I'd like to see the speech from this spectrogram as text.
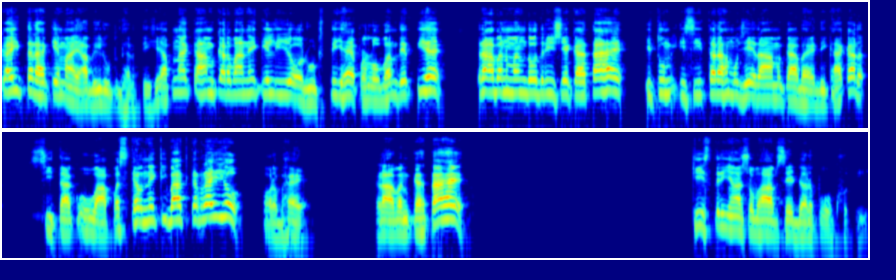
कई तरह के मायावी रूप धरती है। अपना काम करवाने के लिए और उठती है, प्रलोभन देती है। रावण मंदोदरी से कहता है कि तुम इसी तरह मुझे राम का भय दिखाकर सीता को वापस करने की बात कर रही हो और भय। रावण कहता है कि स्त्रियाँ स्वभाव से डरपोक होती है।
